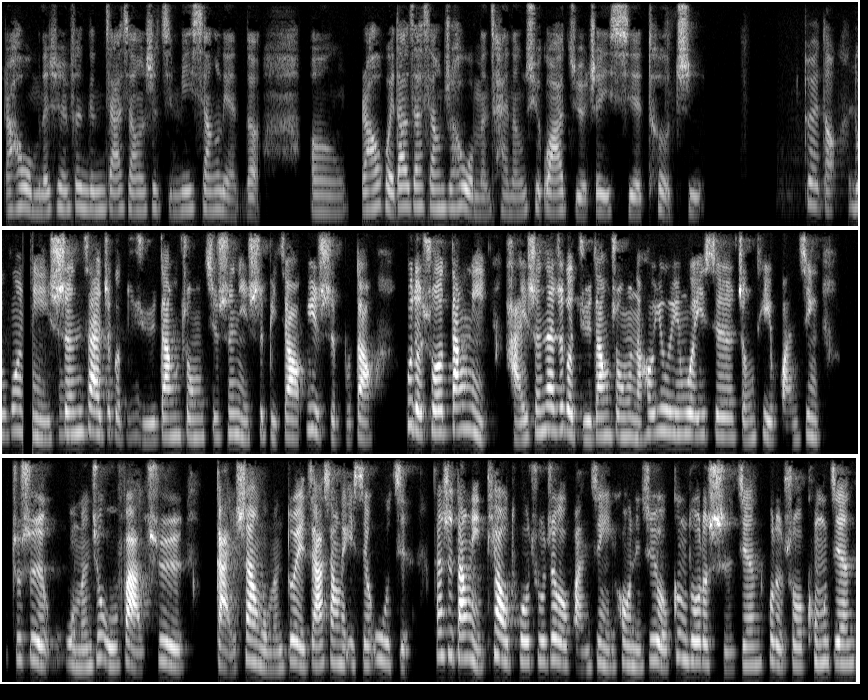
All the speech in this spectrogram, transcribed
然后我们的身份跟家乡是紧密相连的。嗯，然后回到家乡之后，我们才能去挖掘这些特质。对的，如果你身在这个局当中，其实你是比较意识不到，或者说当你还身在这个局当中，然后又因为一些整体环境，就是我们就无法去改善我们对家乡的一些误解。但是当你跳脱出这个环境以后，你就有更多的时间或者说空间。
